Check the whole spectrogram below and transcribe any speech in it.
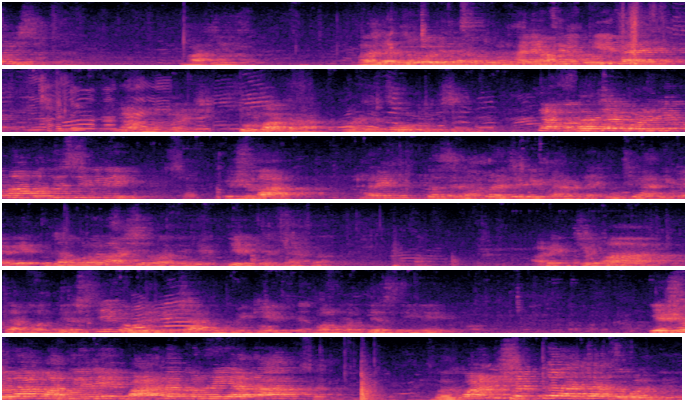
विसरला माझे माझ्या जवळ येतात आहे करा माझ्या जवळ त्या मधाच्या गोळ्याने पुन्हा यशोदा. अरे तसं घाबरायचे काही कारण नाही. मोठे अधिकारी तुझ्या मुलाला आशीर्वाद देते त्याचा आणि जेव्हा त्या मध्यस्थी गौरीच्या भूमिकेत व मध्यस्थीने यशोदा मातेने बालकन्हैयाला भगवान शंकराच्या जवळ दिलं.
